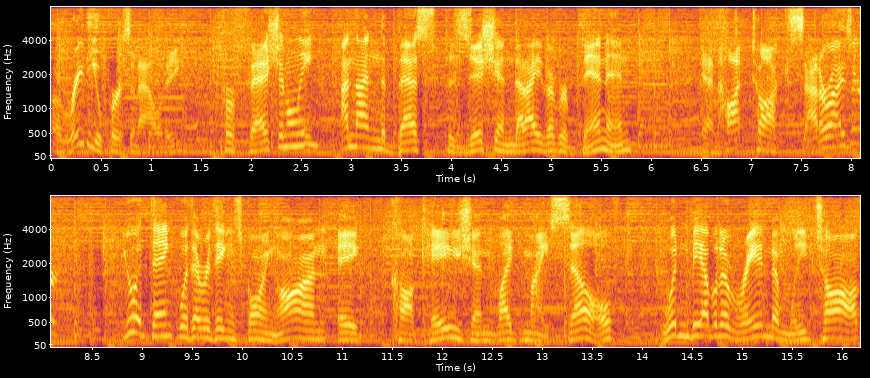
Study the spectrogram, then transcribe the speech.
a radio personality, Professionally, I'm not in the best position that I've ever been in. and hot talk satirizer? You would think, with everything that's going on, a Caucasian like myself wouldn't be able to randomly talk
